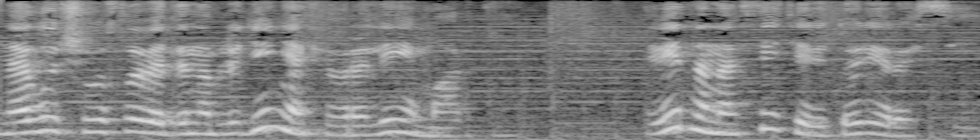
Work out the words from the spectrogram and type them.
Наилучшие условия для наблюдения в феврале и марте. Видно на всей территории России.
